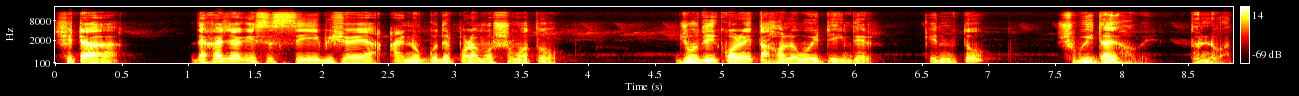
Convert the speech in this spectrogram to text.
সেটা দেখা যাক এসএসসি এই বিষয়ে আইনজ্ঞদের পরামর্শ মতো যদি করে, তাহলে ওয়েটিংদের কিন্তু সুবিধাই হবে। ধন্যবাদ।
